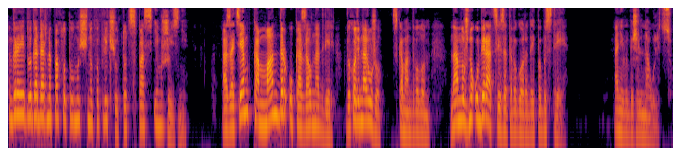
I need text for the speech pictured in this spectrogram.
Грей благодарно похлопал мужчину по плечу, тот спас им жизни. А затем командир указал на дверь. «Выходим наружу», — скомандовал он. «Нам нужно убираться из этого города и побыстрее». Они выбежали на улицу.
